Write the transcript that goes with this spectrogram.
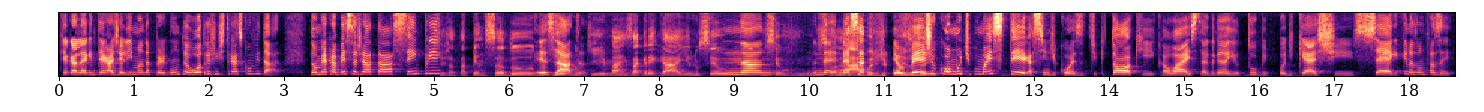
que a galera interage ali, manda pergunta, e o outro a gente traz convidado. Então, minha cabeça já tá sempre... Você já tá pensando no, Exato. Que, no que mais agregar aí no seu, na, no seu no nessa árvore de eu coisas vejo aí. como tipo uma esteira assim de coisa. TikTok Kawaii Instagram YouTube podcast série. O que nós vamos fazer?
